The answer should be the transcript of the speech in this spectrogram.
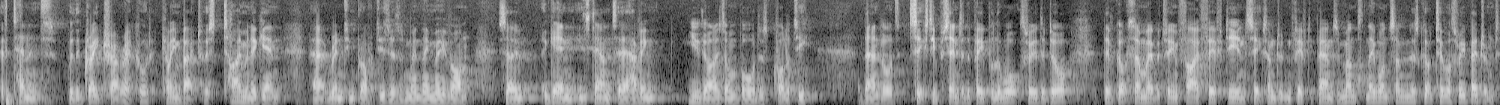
of tenants with a great track record coming back to us time and again, uh, renting properties as and when they move on. So again, it's down to having you guys on board as quality landlords. 60% of the people that walk through the door, they've got somewhere between 550 and 650 pounds a month and they want something that's got two or three bedrooms.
